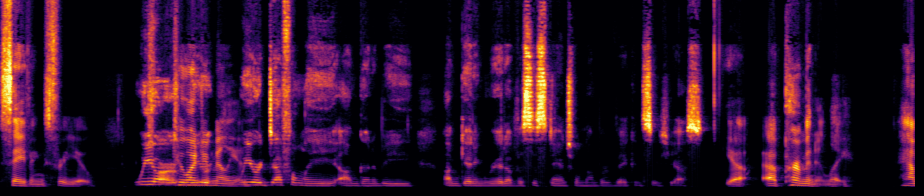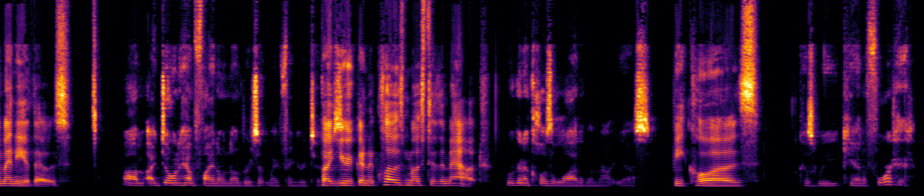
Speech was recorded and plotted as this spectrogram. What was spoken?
savings for you. We are 200 we are, million. We are definitely um, going to be um, getting rid of a substantial number of vacancies. Yes. Yeah, uh, permanently. How many of those? Um, I don't have final numbers at my fingertips. But you're going to close most of them out We're going to close a lot of them out. Yes, because because we can't afford it.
